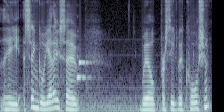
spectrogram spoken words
the single yellow, so we'll proceed with caution.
